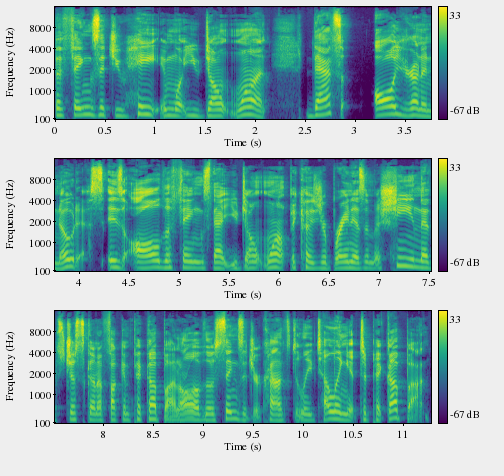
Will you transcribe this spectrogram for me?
the things that you hate and what you don't want, that's all you're going to notice is all the things that you don't want because your brain is a machine that's just going to fucking pick up on all of those things that you're constantly telling it to pick up on.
